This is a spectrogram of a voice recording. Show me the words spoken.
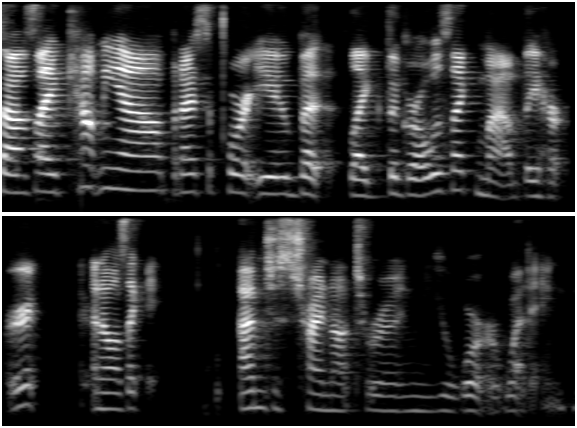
So I was like, count me out, but I support you. But like the girl was like mildly hurt. And I was like, I'm just trying not to ruin your wedding.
